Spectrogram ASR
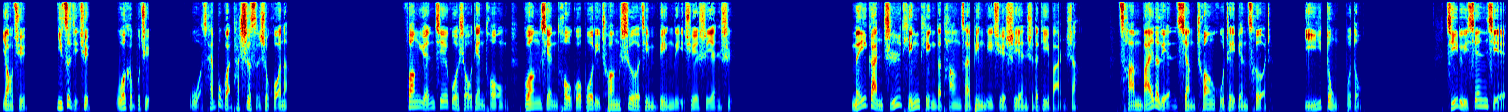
要去，你自己去，我可不去，我才不管他是死是活呢。方圆接过手电筒，光线透过玻璃窗射进病理学实验室。梅干直挺挺的躺在病理学实验室的地板上，惨白的脸向窗户这边侧着，一动不动。几缕鲜血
